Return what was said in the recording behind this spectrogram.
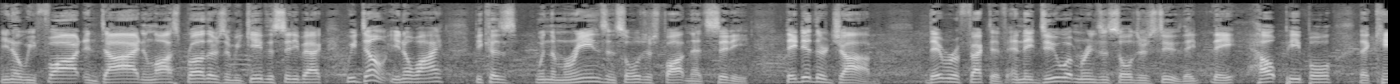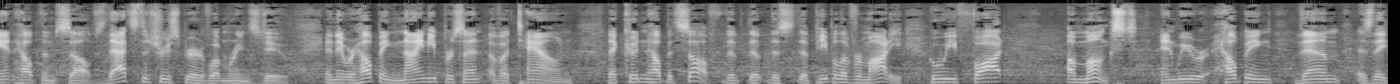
You know, we fought and died and lost brothers and we gave the city back. We don't. You know why? Because when the Marines and soldiers fought in that city, they did their job they were effective and they do what marines and soldiers do. They they help people that can't help themselves. That's the true spirit of what marines do. And they were helping 90% of a town that couldn't help itself. The the, the, the people of ramadi who we fought amongst and we were helping them as they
